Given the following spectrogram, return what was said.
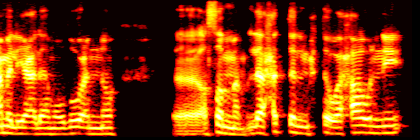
عملي على موضوع إنه أصمم. لا حتى المحتوى. احاول إني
